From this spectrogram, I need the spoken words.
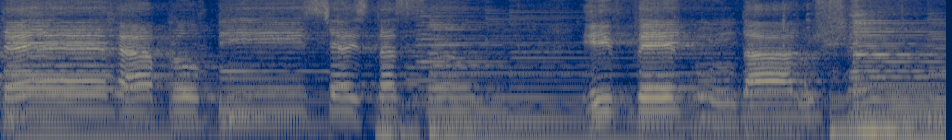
terra propicia a estação e fecundar o chão.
